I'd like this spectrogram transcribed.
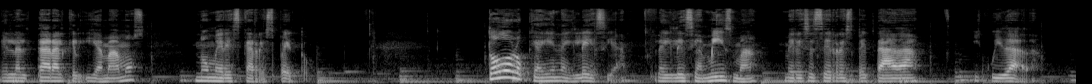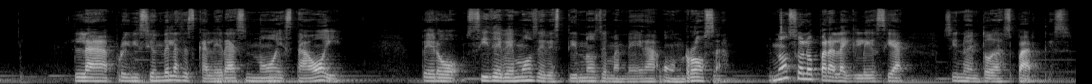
el altar al que llamamos, no merezca respeto. Todo lo que hay en la iglesia, la iglesia misma, merece ser respetada y cuidada. La prohibición de las escaleras no está hoy, pero sí debemos de vestirnos de manera honrosa, no solo para la iglesia, sino en todas partes.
